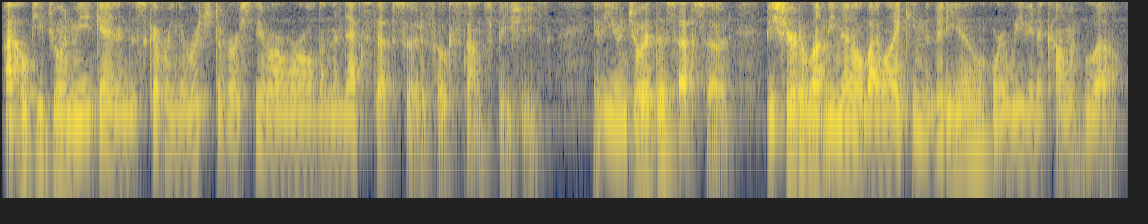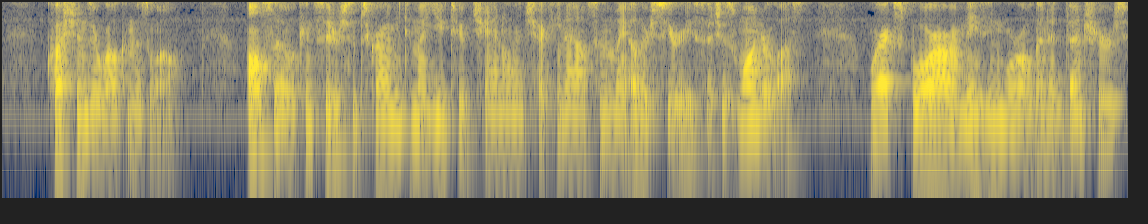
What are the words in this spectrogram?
I hope you join me again in discovering the rich diversity of our world on the next episode of Focused on Species. If you enjoyed this episode, be sure to let me know by liking the video or leaving a comment below. Questions are welcome as well. Also, consider subscribing to my YouTube channel and checking out some of my other series such as Wanderlust, where I explore our amazing world and adventures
